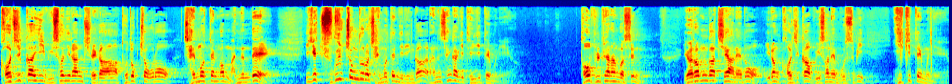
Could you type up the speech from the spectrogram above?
거짓과 이 위선이라는 죄가 도덕적으로 잘못된 건 맞는데 이게 죽을 정도로 잘못된 일인가? 라는 생각이 들기 때문이에요. 더 불편한 것은 여러분과 제 안에도 이런 거짓과 위선의 모습이 있기 때문이에요.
